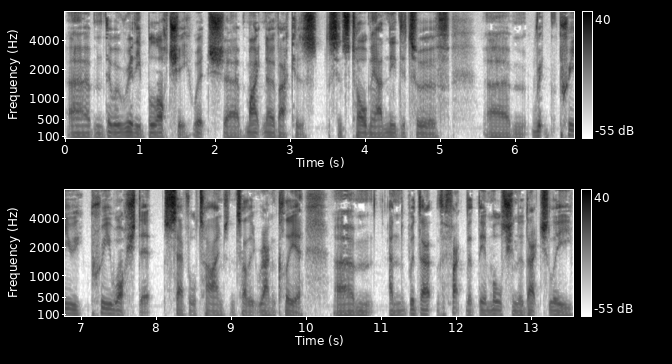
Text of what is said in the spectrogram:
Um, they were really blotchy, which uh, Mike Novak has since told me I needed to have um, pre pre washed it several times until it ran clear. Um, and with that, the fact that the emulsion had actually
